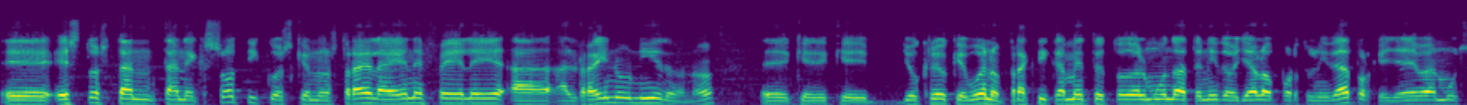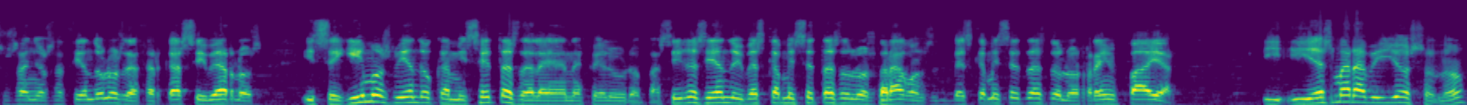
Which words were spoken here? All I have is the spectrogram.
eh, estos tan, tan exóticos que nos trae la NFL al Reino Unido, ¿no? Eh, que, yo creo que, bueno, prácticamente todo el mundo ha tenido ya la oportunidad, porque ya llevan muchos años haciéndolos, de acercarse y verlos. Y seguimos viendo camisetas de la NFL Europa. Sigues yendo y ves camisetas de los Dragons, ves camisetas de los Rainfire. Y, y es maravilloso, ¿no?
